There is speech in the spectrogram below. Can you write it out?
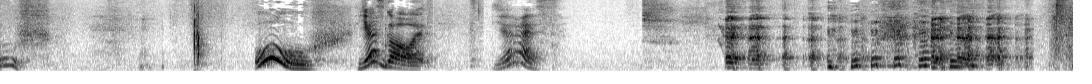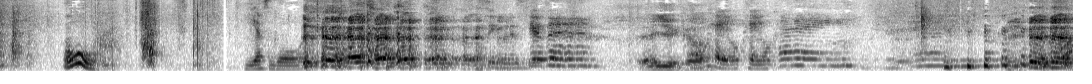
Oof. Ooh, yes, God. Yes. oh. Yes, God. See what it's giving. There you go. Okay, okay, okay.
